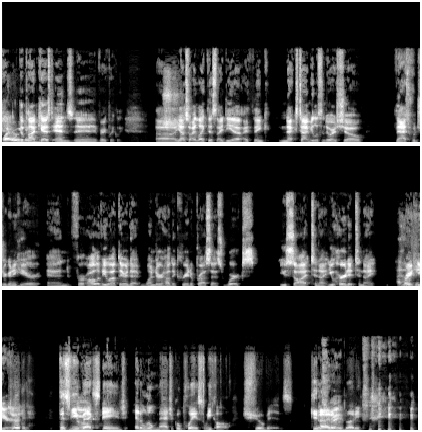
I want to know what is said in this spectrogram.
Why are we the doing podcast ends uh, very quickly. Uh, yeah, so I like this idea. I think next time you listen to our show, that's what you're going to hear. And for all of you out there that wonder how the creative process works, you saw it tonight. You heard it tonight. I hope right you here. enjoyed this view So- backstage at a little magical place we call showbiz. Good night, right. everybody.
